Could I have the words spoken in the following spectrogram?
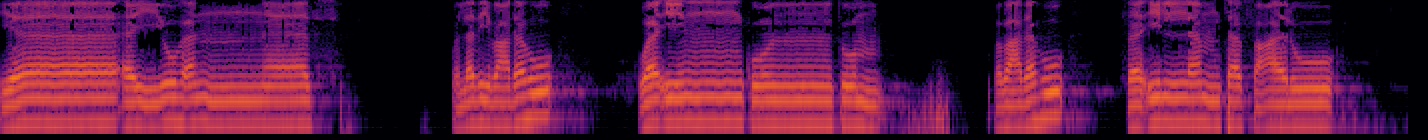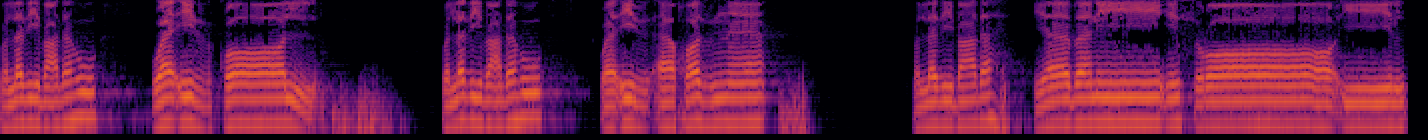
يا أيها الناس والذي بعده وإن كنتم وبعده فإن لم تفعلوا والذي بعده وإذ قال والذي بعده وإذ أخذنا والذي بعده يا بني إسرائيل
